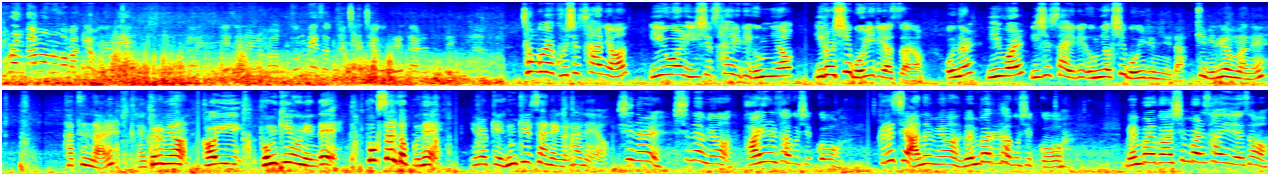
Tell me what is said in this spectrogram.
구랑 까먹는 것밖에 없는데 어, 예전에는 막 동네에서 다 잔치하고 그랬다 그러는데 1994년 2월 24일이 음력 1월 15일이었어요. 오늘 2월 24일이 음력 15일입니다. 11년 만에 같은 날. 네, 그러면 거의 봄 기운인데 폭설 덕분에 이렇게 눈길 산행을 하네요. 신을 신으면 바위를 타고 싶고 그렇지 않으면 왼발을 하고 싶고 맨발과 신발 사이에서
